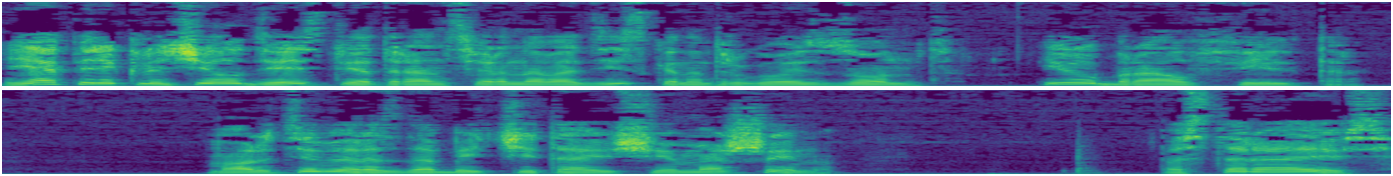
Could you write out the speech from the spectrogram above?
Я переключил действие трансферного диска на другой зонд и убрал фильтр. Можете вы раздобыть читающую машину? Постараюсь,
